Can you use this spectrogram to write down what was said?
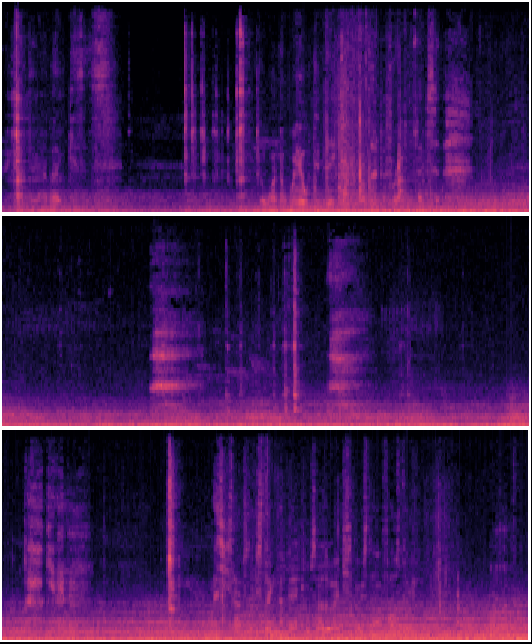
Bring it down a bit because it's. Don't want the weld to break any further before I can fix it. Oh, get in. This is absolutely stinking of so I don't going to start first.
